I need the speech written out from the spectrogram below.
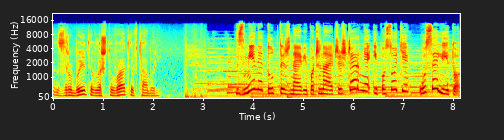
зробити, влаштувати в таборі. Зміни тут тижневі, починаючи з червня і по суті усе літо.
